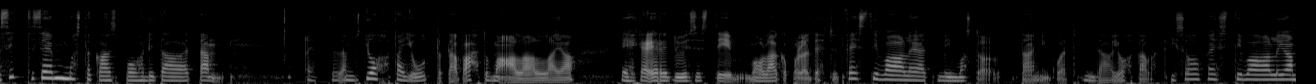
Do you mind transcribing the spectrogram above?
Sitten semmoista kanssa pohditaan, että, että tämmöistä johtajuutta tapahtuma-alalla ja ehkä erityisesti me ollaan aika paljon tehty festivaaleja, että, tai niin kuin, että mitä on johtaa vaikka isoa festivaalia,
